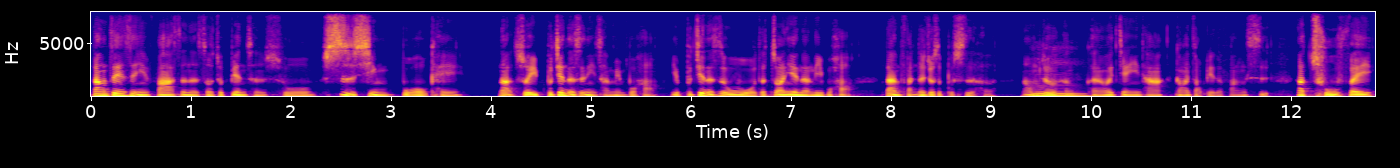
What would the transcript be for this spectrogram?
当这件事情发生的时候，就变成说适性不 OK，那所以不见得是你产品不好，也不见得是我的专业能力不好，但反正就是不适合，那我们就很可能会建议他赶快找别的方式，那除非。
